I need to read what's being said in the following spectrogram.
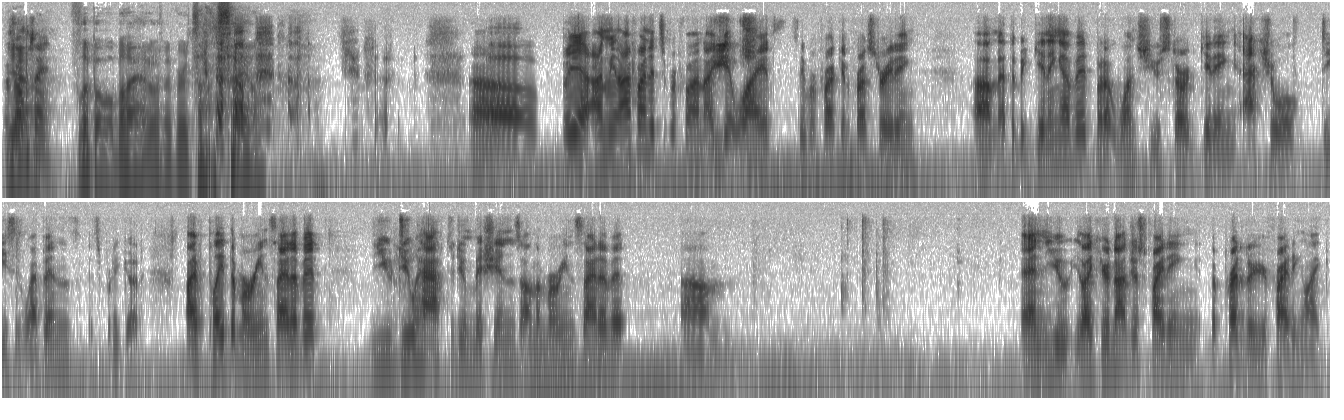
That's what I'm saying. flippo will buy it whenever it's on sale Uh, Uh, but yeah, I mean, I find it super fun. I get why it's super fucking frustrating um, at the beginning of it, but once you start getting actual decent weapons, it's pretty good. I've played the Marine side of it. You do have to do missions on the Marine side of it. Um, and you like you're not just fighting the predator you're fighting like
